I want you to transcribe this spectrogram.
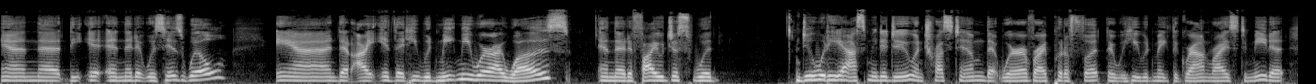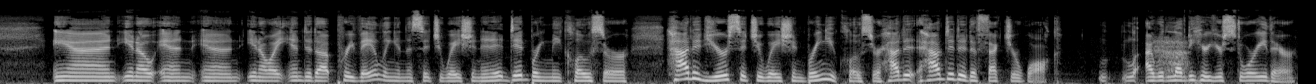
and that the and that it was His will, and that I that He would meet me where I was, and that if I just would do what he asked me to do and trust him that wherever I put a foot that he would make the ground rise to meet it. And you know and and you know I ended up prevailing in the situation and it did bring me closer. How did your situation bring you closer? How did how did it affect your walk? I would love to hear your story there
